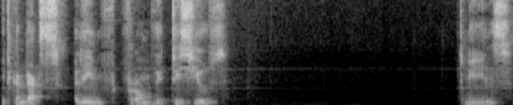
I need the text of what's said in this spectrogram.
It conducts lymph from the tissues it means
